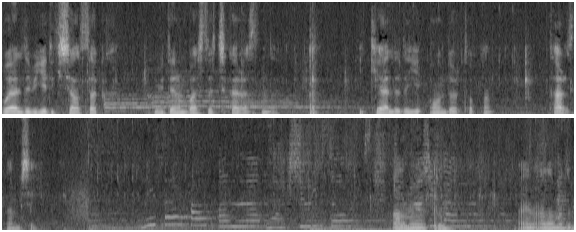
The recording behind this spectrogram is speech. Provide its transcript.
bu elde bir 7 kişi alsak videonun başlığı çıkar aslında. İki elde de 14 toplam tarzından bir şey. Almayı unuttum. Aynen alamadım.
